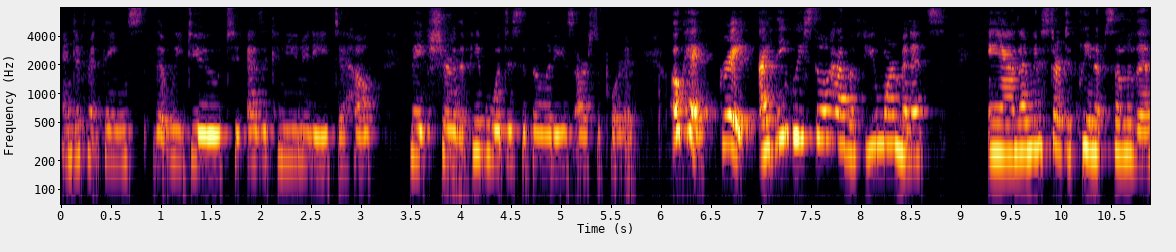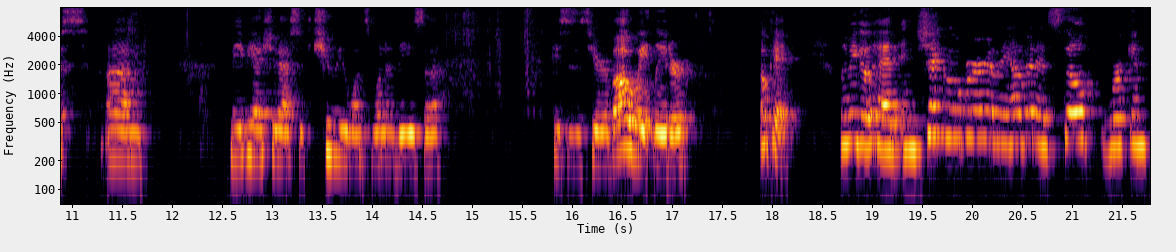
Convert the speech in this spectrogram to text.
and different things that we do to, as a community to help make sure that people with disabilities are supported. Okay, great. I think we still have a few more minutes, and I'm going to start to clean up some of this. Um, maybe I should ask if Chewy wants one of these uh, pieces is here, but I'll wait later. Okay, let me go ahead and check over, and the oven is still working.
